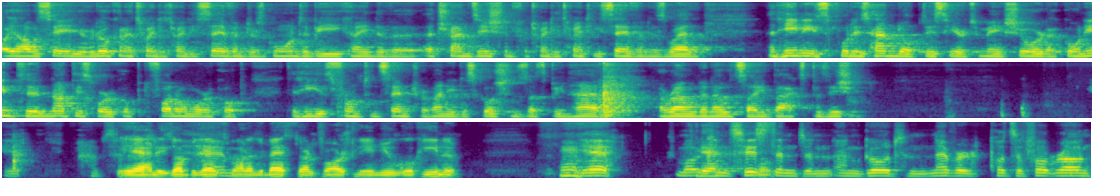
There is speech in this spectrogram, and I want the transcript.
I always say you're looking at 2027. There's going to be kind of a, a transition for 2027 as well, and he needs to put his hand up this year to make sure that going into not this World Cup, but the following World Cup, that he is front and centre of any discussions that's been had around an outside back's position. Yeah, absolutely. Yeah, and he's up against um, one of the best, unfortunately, in Hugo Keenan. Hmm. Yeah, more yeah. consistent and, and good and never puts a foot wrong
